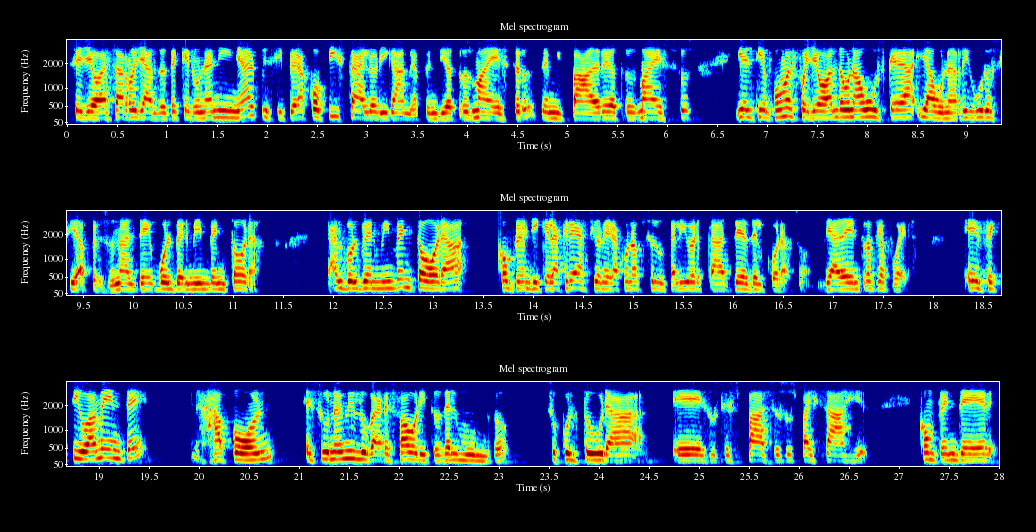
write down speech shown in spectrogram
se lleva desarrollando desde que era una niña. Al principio era copista del origami, aprendí a otros maestros, de mi padre, de otros maestros, y el tiempo me fue llevando a una búsqueda y a una rigurosidad personal de volverme inventora. Al volverme inventora, comprendí que la creación era con absoluta libertad desde el corazón, de adentro hacia afuera. Efectivamente, Japón es uno de mis lugares favoritos del mundo, su cultura, eh, sus espacios, sus paisajes, comprender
